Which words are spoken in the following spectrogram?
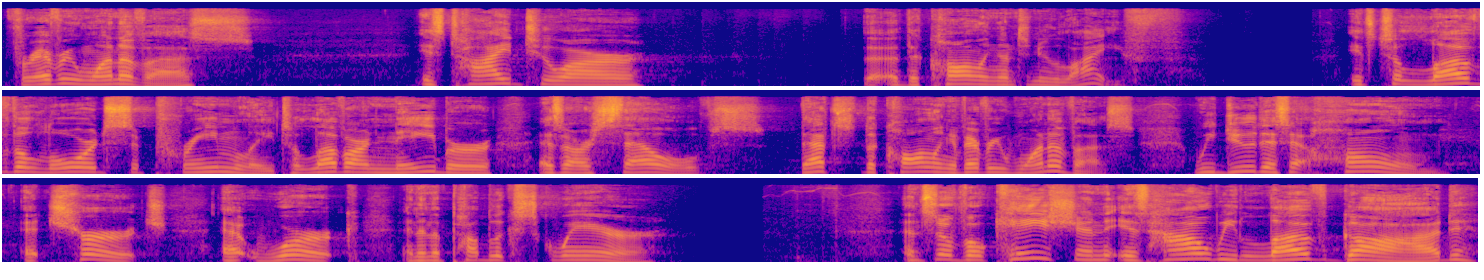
for every one of us is tied to our the, the calling unto new life. It's to love the Lord supremely, to love our neighbor as ourselves. That's the calling of every one of us. We do this at home, at church, at work, and in the public square. And so, vocation is how we love God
